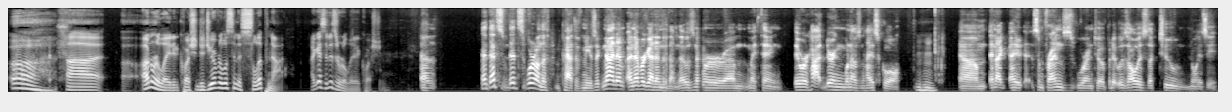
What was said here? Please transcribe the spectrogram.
uh, uh, unrelated question: Did you ever listen to Slipknot? I guess it is a related question. Um, and that's that's we're on the path of music. No, I never, I never got into them. That was never um, my thing. They were hot during when I was in high school, hmm um, and I, I some friends were into it, but it was always like too noisy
